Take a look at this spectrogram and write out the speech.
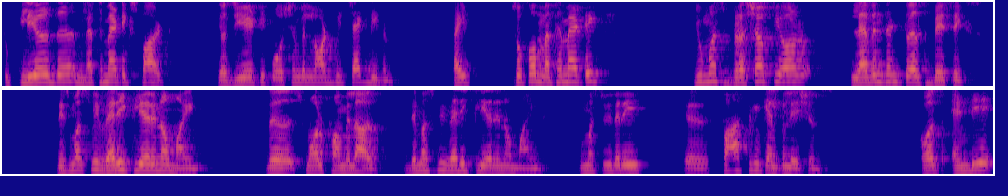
to clear the mathematics part, your GAT portion will not be checked even, right? So for mathematics, you must brush up your 11th and 12th basics. This must be very clear in your mind. The small formulas, they must be very clear in your mind. You must be very uh, fast in calculations. Because NDA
